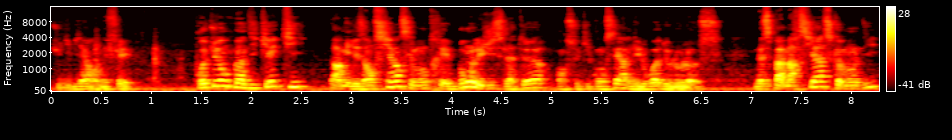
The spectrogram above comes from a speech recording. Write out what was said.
Tu dis bien, en effet. Pourrais-tu donc m'indiquer qui, parmi les anciens, s'est montré bon législateur en ce qui concerne les lois de l'Olos N'est-ce pas Martias, comme on dit,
